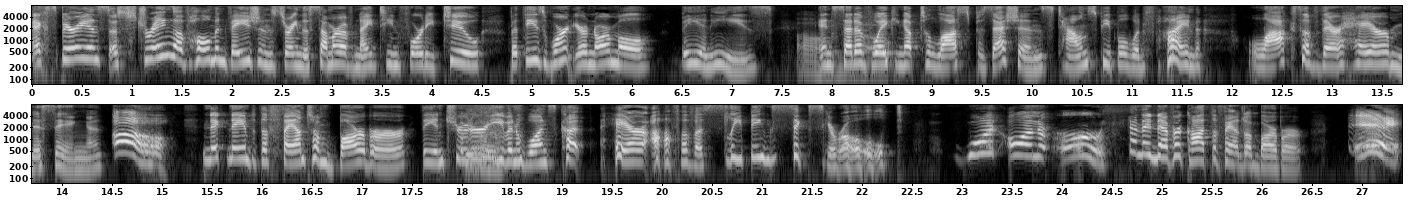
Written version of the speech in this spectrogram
experienced a string of home invasions during the summer of 1942, but these weren't your normal B&Es. Oh, Instead of waking up to lost possessions, townspeople would find locks of their hair missing. Oh, Nicknamed the Phantom Barber, the intruder even once cut hair off of a sleeping six year old. What on earth? And they never caught the Phantom Barber. Ick.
